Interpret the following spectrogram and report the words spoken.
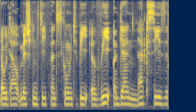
No doubt Michigan's defense is going to be elite again next season.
